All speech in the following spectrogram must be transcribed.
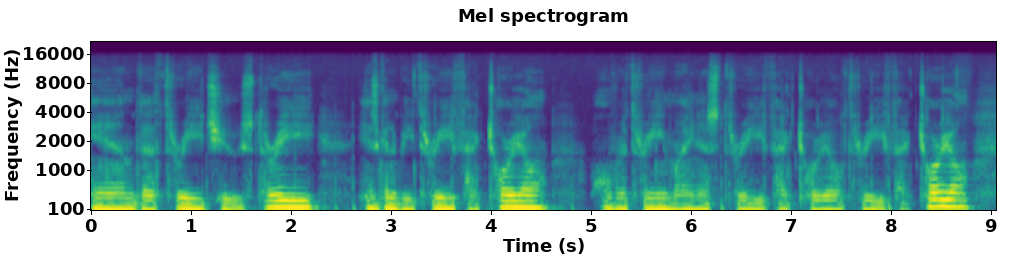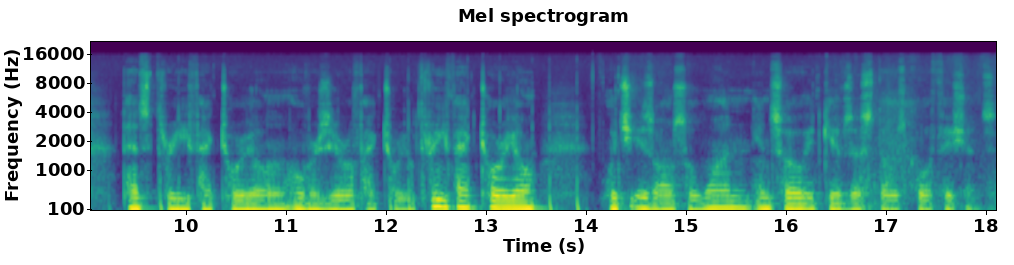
And the 3 choose 3 is going to be 3 factorial over 3 minus 3 factorial, 3 factorial. That's 3 factorial over 0 factorial, 3 factorial, which is also 1. And so it gives us those coefficients.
